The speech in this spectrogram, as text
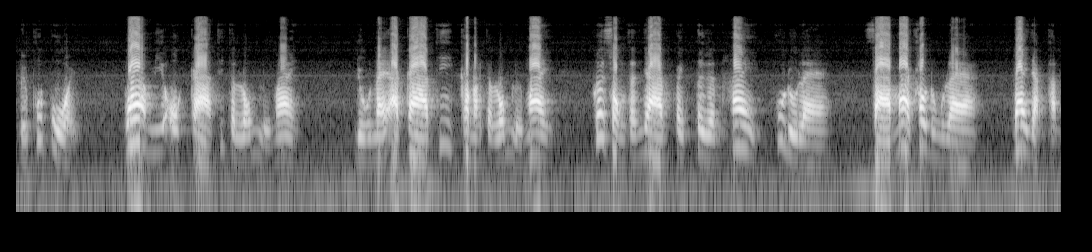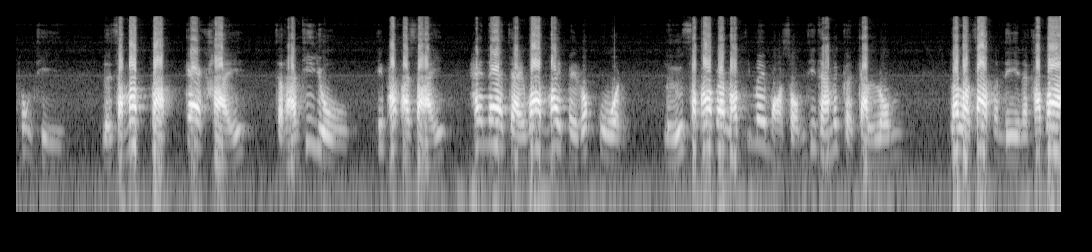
หรือผู้ป่วย ว่ามีโอกาสที่จะล้มหรือไม่ อยู่ในอาการที่กำลังจะล้มหรือไม่ เพื่อส่งสัญญาณไปเตือนให้ผู้ดูแล สามารถเข้าดูแลได้อย่างทันท่วงที หรือสามารถปรับแก้ไขสถานที่อยู่ ที่พักอาศัยให้แน่ใจว่าไม่ไปรบกวน หรือสภาพแวดล้อมที่ไม่เหมาะสมที่ทำให้เกิดการล้ม แล้วเราทราบกันดีนะครับว่า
